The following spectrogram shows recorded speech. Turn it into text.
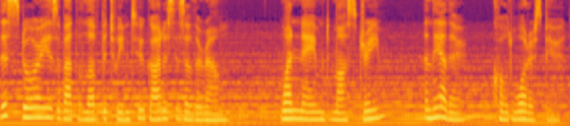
This story is about the love between two goddesses of the realm, one named Moss Dream and the other Cold Water Spirit.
